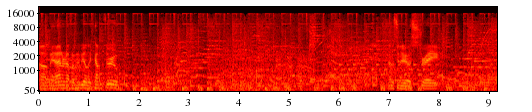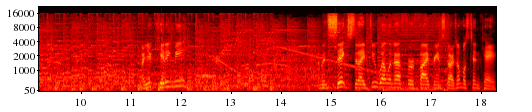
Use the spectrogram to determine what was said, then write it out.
Oh man, I don't know if I'm gonna be able to come through. I'm just gonna go straight. Are you kidding me? I'm in six. Did I do well enough for five grand stars? Almost 10k.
